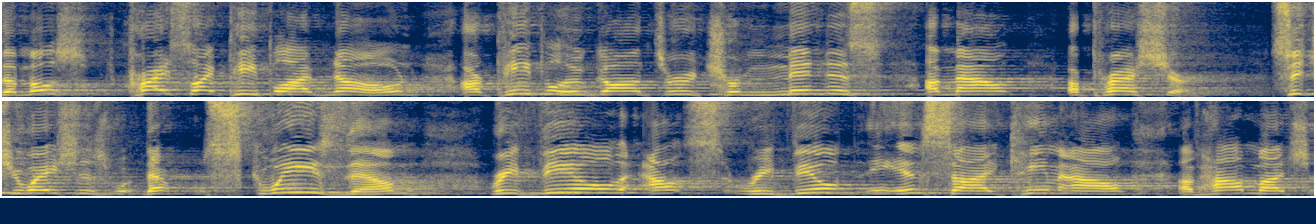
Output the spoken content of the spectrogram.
The most Christ like people I've known are people who've gone through tremendous amount of pressure. Situations that squeezed them revealed out revealed the inside came out of how much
